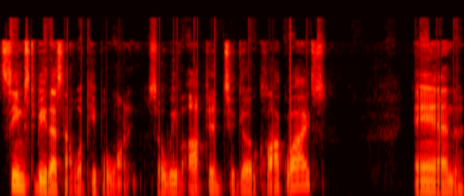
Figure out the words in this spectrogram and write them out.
seems to be that's not what people wanted. So we've opted to go clockwise. And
